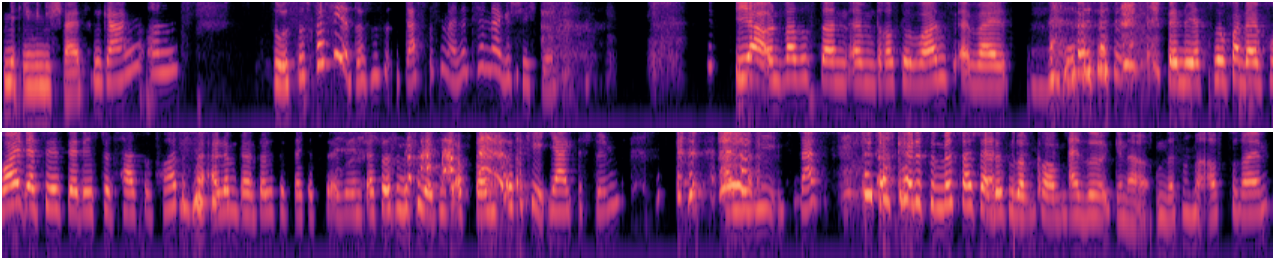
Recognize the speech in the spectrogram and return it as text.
mit ihm in die Schweiz gegangen und so ist das passiert. Das ist, das ist meine Tinder-Geschichte. Ja, und was ist dann ähm, daraus geworden? Äh, Weil, wenn du jetzt so von deinem Freund erzählst, der dich total supportet bei allem, dann solltest du vielleicht dazu erwähnen, dass das nicht mehr dieser Freund ist. Okay, ja, stimmt. Also wie, was, Das könnte zu Missverständnissen Das sonst kommen. also genau, um das nochmal aufzuräumen.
